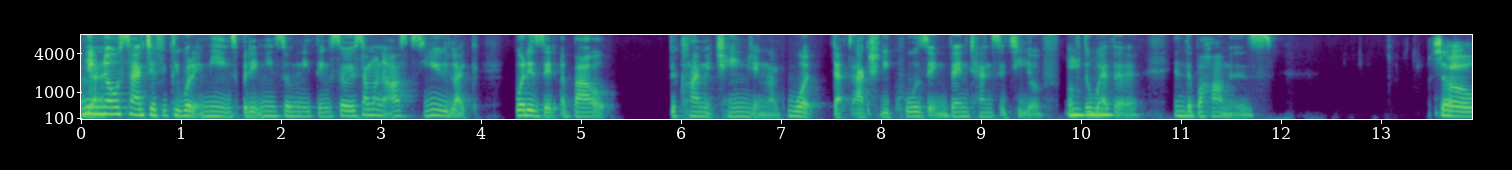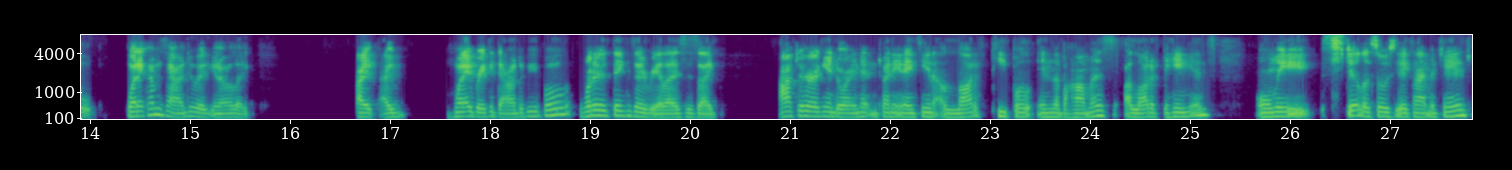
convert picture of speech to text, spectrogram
We yeah. know scientifically what it means, but it means so many things. So if someone asks you like what is it about the climate changing, like what that's actually causing the intensity of, of mm-hmm. the weather in the Bahamas. So when it comes down to it, you know, like I I when I break it down to people, one of the things I realize is like after Hurricane Dorian hit in 2019, a lot of people in the Bahamas, a lot of Bahamians only still associate climate change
